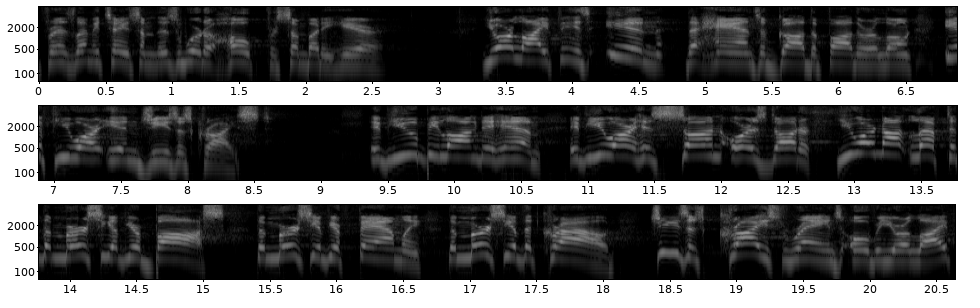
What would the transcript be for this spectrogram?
Friends, let me tell you something. This word of hope for somebody here. Your life is in the hands of God the Father alone if you are in Jesus Christ. If you belong to Him, if you are His son or His daughter, you are not left to the mercy of your boss, the mercy of your family, the mercy of the crowd. Jesus Christ reigns over your life,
